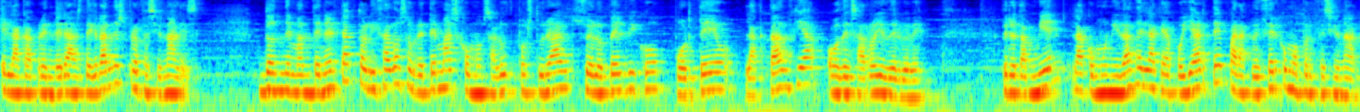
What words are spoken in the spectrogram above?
en la que aprenderás de grandes profesionales, donde mantenerte actualizado sobre temas como salud postural, suelo pélvico, porteo, lactancia o desarrollo del bebé. Pero también la comunidad en la que apoyarte para crecer como profesional,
